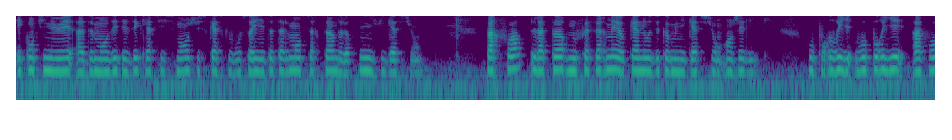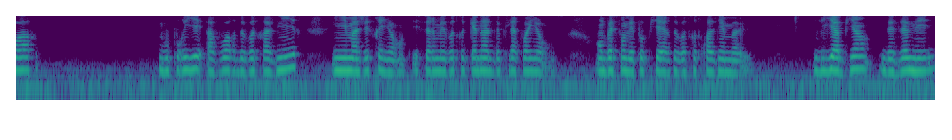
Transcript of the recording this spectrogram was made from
et continuez à demander des éclaircissements jusqu'à ce que vous soyez totalement certain de leur signification. Parfois, la peur nous fait fermer aux canaux de communication angélique. Vous pourriez, vous pourriez avoir vous pourriez avoir de votre avenir une image effrayante et fermer votre canal de clairvoyance en baissant les paupières de votre troisième œil. Il y a bien des années,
